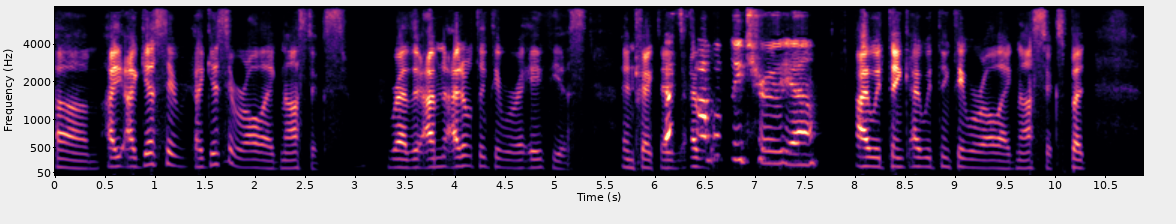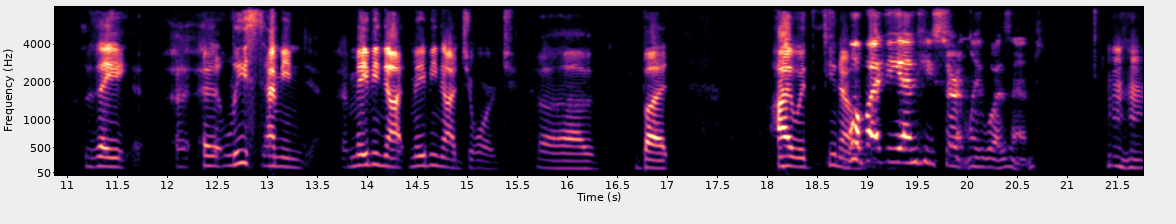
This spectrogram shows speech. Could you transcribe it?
um, I, I guess they I guess they were all agnostics rather I'm I don't think they were atheists in fact, that's I, probably I, true. Yeah. I would think I would think they were all agnostics, but they uh, at least I mean maybe not maybe not George, uh, but I would you know. Well, by the end, he certainly wasn't. hmm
